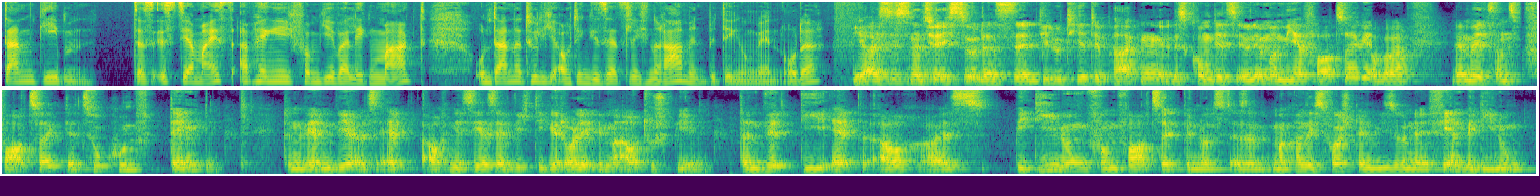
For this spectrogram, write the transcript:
dann geben? Das ist ja meist abhängig vom jeweiligen Markt und dann natürlich auch den gesetzlichen Rahmenbedingungen, oder? Ja, es ist natürlich so, dass äh, pilotierte Parken, es kommt jetzt immer mehr Fahrzeuge, aber wenn man jetzt ans Fahrzeug der Zukunft denkt, dann werden wir als App auch eine sehr, sehr wichtige Rolle im Auto spielen. Dann wird die App auch als Bedienung vom Fahrzeug benutzt. Also man kann sich vorstellen wie so eine Fernbedienung.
